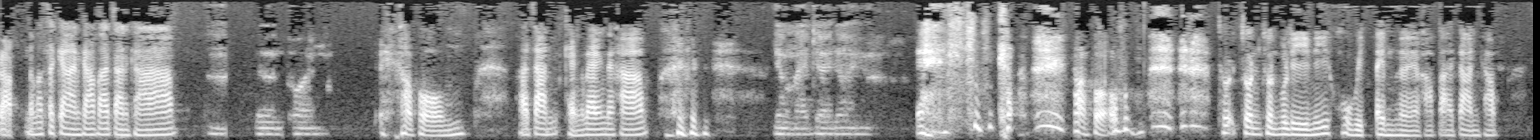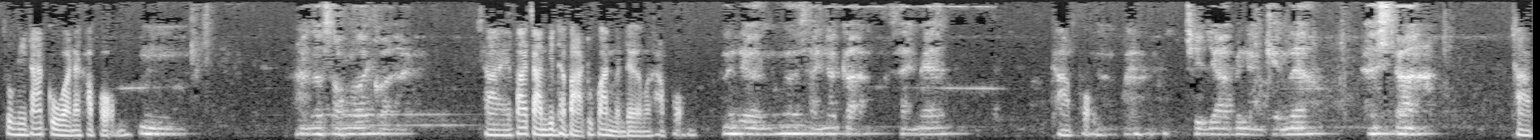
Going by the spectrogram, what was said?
กลับนมัสการครับอาจารย์ครับเดินพรครับผม อาจารย์แข็งแรงนะครับ ยังหายใจได้ครับผมชนชนบุรีนี่โควิดเต็มเลยครับ อาจารย์ครับช่วงนี้น่ากลัวนะครับ ผม อืมอันละสองร้อยกว่าใช่พระอาจารย์บินทบาททุกวันเหมือนเดิมครับ ผมเหมือนเดิมเมื่อใส่หน้ากากใส่แมสครับผมฉีดยาเป็นหนึ่งเข็มแล้ว แอสตราครับ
